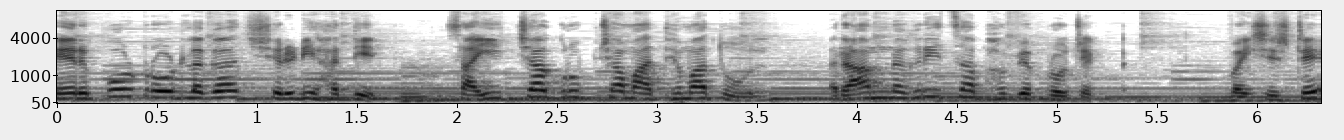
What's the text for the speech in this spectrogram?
एअरपोर्ट रोड लगत शिर्डी हद्दीत साईच्या ग्रुपच्या माध्यमातून रामनगरीचा भव्य प्रोजेक्ट. वैशिष्ट्ये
